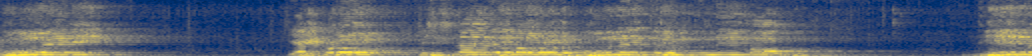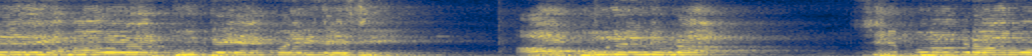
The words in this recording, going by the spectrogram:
భూములని ఎక్కడో కృష్ణా జిల్లా వాళ్ళ భూములని తెలుపుతుంది మాకు. దీని మీద ఎంఆర్ఓ పూర్తిగా ఎంక్వైరీ చేసి ఆ భూములన్నీ కూడా సిరిపురం గ్రామంలో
